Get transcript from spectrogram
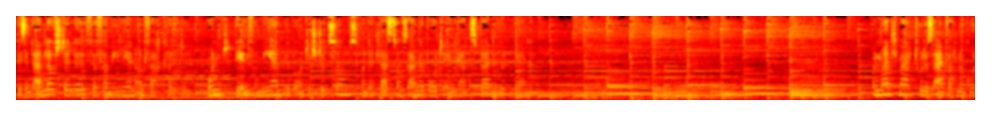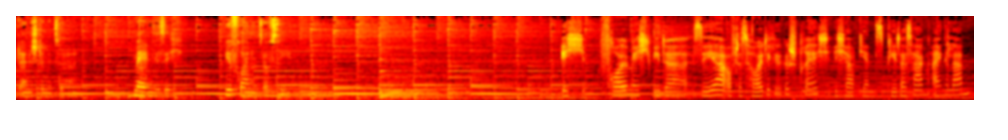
Wir sind Anlaufstelle für Familien und Fachkräfte und wir informieren über Unterstützungs- und Entlastungsangebote in ganz Baden-Württemberg. Und manchmal tut es einfach nur gut, eine Stimme zu hören. Melden Sie sich. Wir freuen uns auf Sie. Ich freue mich wieder sehr auf das heutige Gespräch. Ich habe Jens Petershagen eingeladen.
